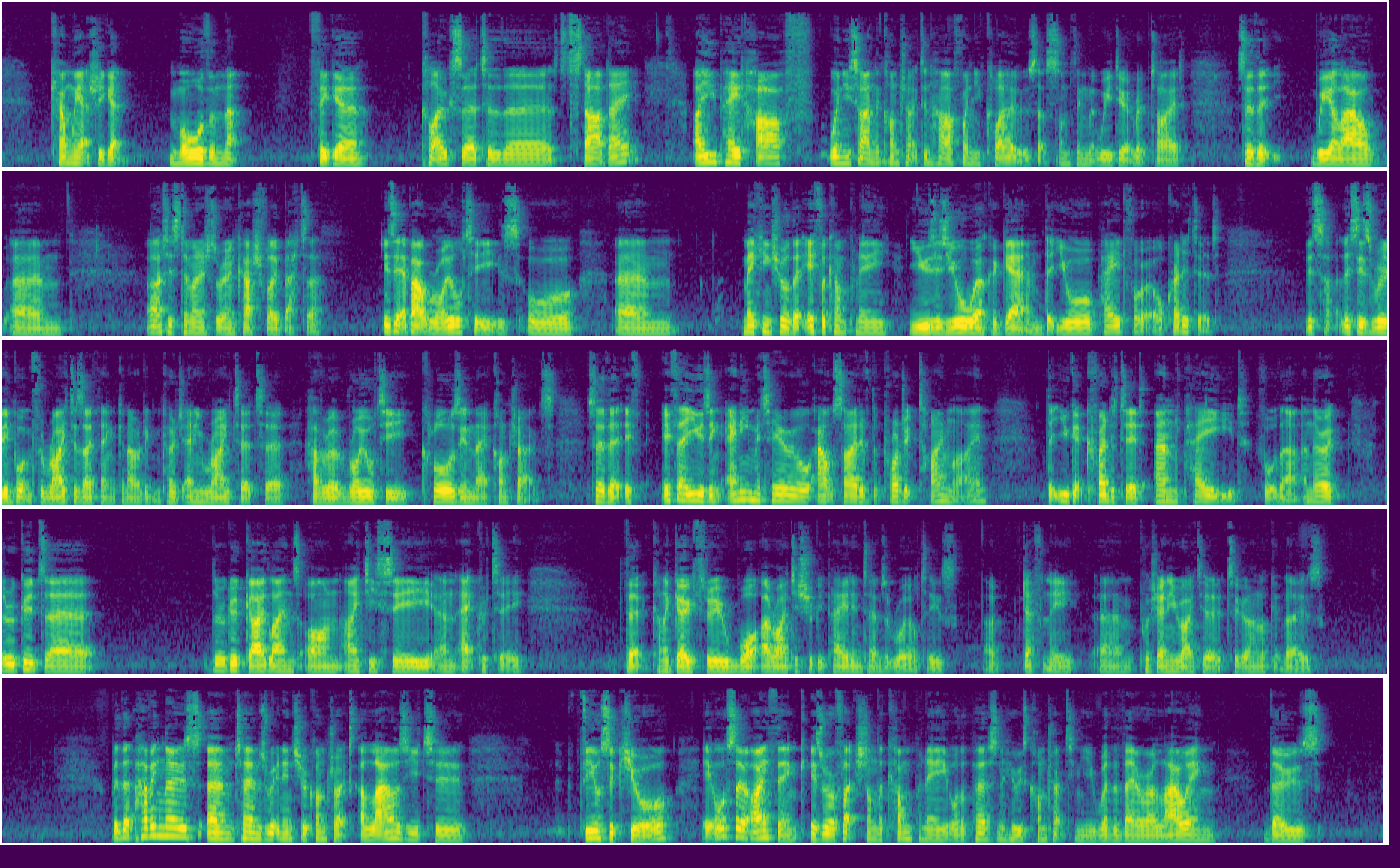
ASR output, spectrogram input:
can we actually get more than that figure closer to the start date are you paid half when you sign the contract and half when you close that's something that we do at riptide so that we allow um, artists to manage their own cash flow better? Is it about royalties or um, making sure that if a company uses your work again, that you're paid for it or credited? This this is really important for writers, I think, and I would encourage any writer to have a royalty clause in their contracts, so that if if they're using any material outside of the project timeline, that you get credited and paid for that. And there are there are good uh, there are good guidelines on ITC and equity that kind of go through what a writer should be paid in terms of royalties. I'd definitely um, push any writer to go and look at those. But that having those um, terms written into your contract allows you to feel secure. It also, I think, is a reflection on the company or the person who is contracting you, whether they are allowing those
